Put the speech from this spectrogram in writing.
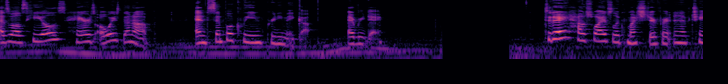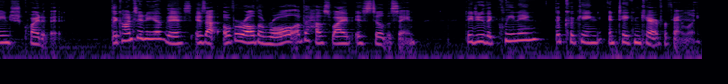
as well as heels, hair's always done up, and simple, clean, pretty makeup every day. Today, housewives look much different and have changed quite a bit. The continuity of this is that overall the role of the housewife is still the same, they do the cleaning, the cooking, and taking care of her family.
